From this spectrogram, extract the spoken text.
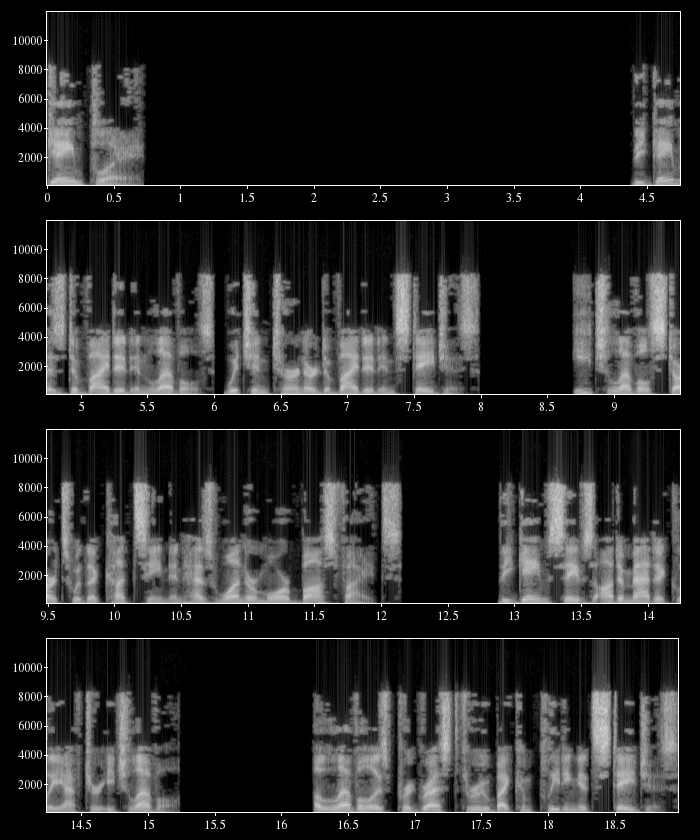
Gameplay The game is divided in levels, which in turn are divided in stages. Each level starts with a cutscene and has one or more boss fights. The game saves automatically after each level. A level is progressed through by completing its stages.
